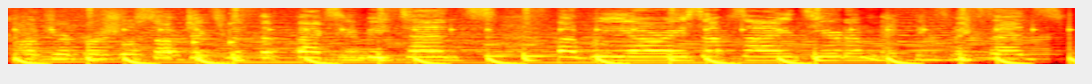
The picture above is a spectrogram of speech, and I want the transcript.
Controversial subjects with the facts can be tense, but we are a science here to make things make sense.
